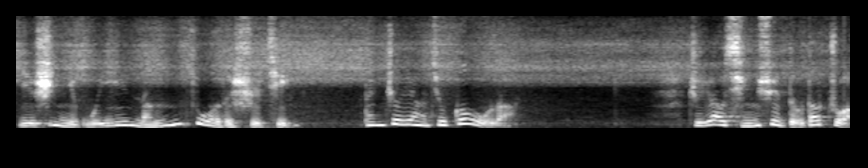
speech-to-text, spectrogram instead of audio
也是你唯一能做的事情，但这样就够了。只要情绪得到转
